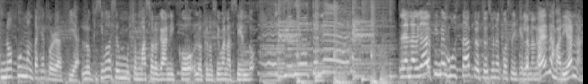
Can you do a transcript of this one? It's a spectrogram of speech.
¿no? No fue un montaje de coreografía, lo quisimos hacer mucho más orgánico, lo que nos iban haciendo. La nalgada sí me gusta, pero te voy a decir una cosa, dije, la nalgada es de Mariana.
